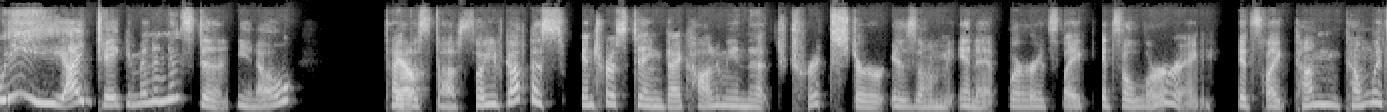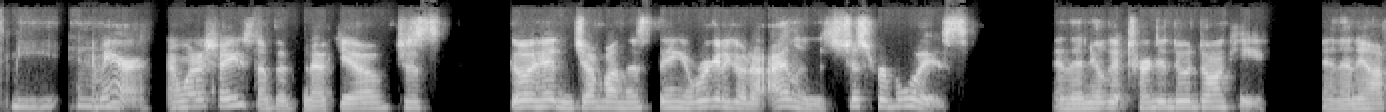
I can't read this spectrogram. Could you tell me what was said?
wee i'd take him in an instant you know type yep. of stuff. So you've got this interesting dichotomy in that tricksterism in it where it's like it's alluring. It's like come come with me and come here. I want to show you something pinocchio. Just go ahead and jump on this thing and we're going to go to island it's just for boys. And then you'll get turned into a donkey. And then you have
